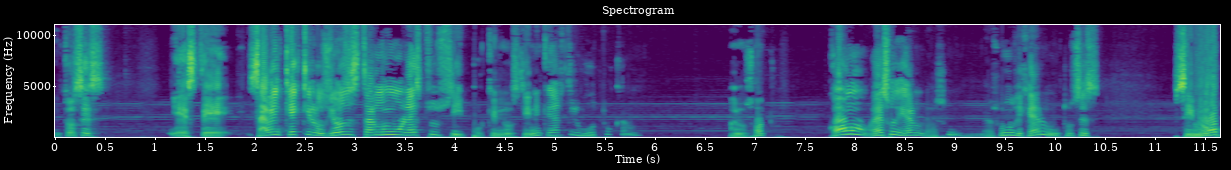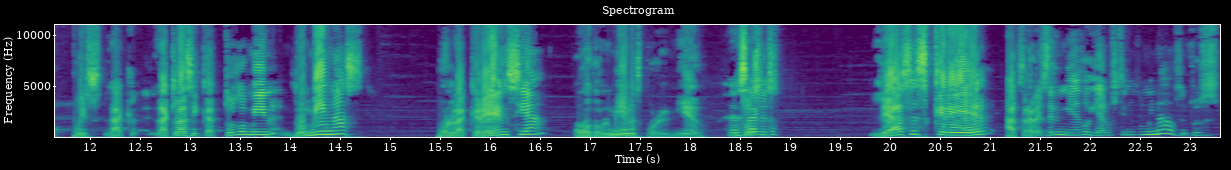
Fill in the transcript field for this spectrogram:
Entonces, este, ¿saben qué? Que los dioses están muy molestos y porque nos tienen que dar tributo, cabrón. A nosotros. ¿Cómo? Eso dijeron, eso, eso nos dijeron. Entonces, si no, pues la, la clásica, tú domina- dominas por la creencia o dominas por el miedo. Entonces, Exacto. le haces creer a través del miedo, ya los tienes dominados. Entonces,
